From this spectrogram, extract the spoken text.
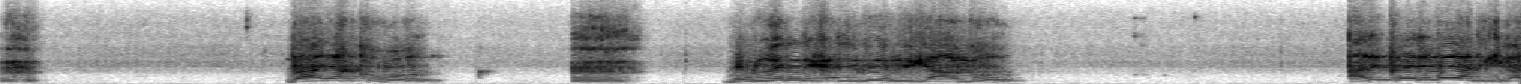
mhm, ba yakobo. Mm, mu ruhererekane rw'iyo miryango ariko yarimo yandikira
